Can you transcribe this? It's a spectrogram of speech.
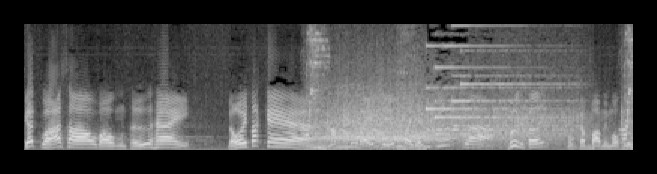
Kết quả sau vòng thứ hai, đội tắc ke 57 điểm và dẫn trước là vương tới 131 điểm.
